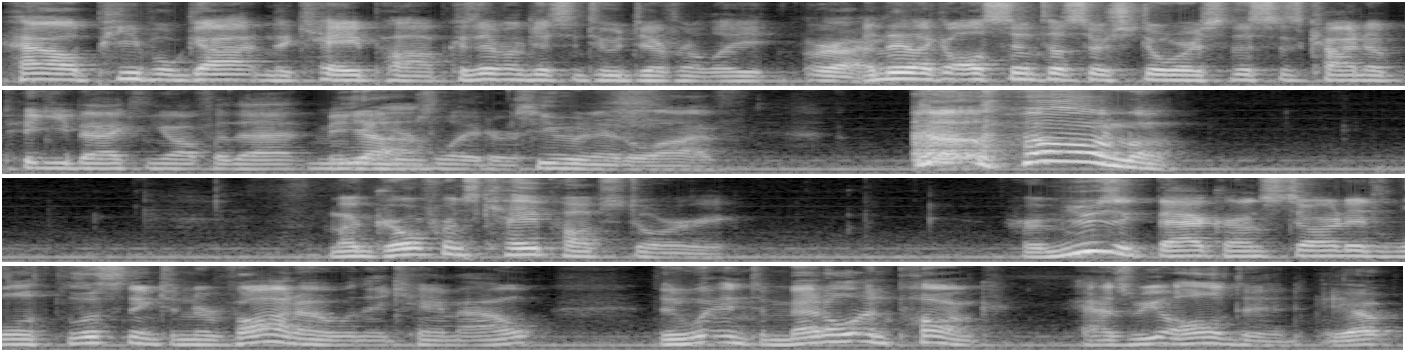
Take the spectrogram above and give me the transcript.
how people got into K-pop because everyone gets into it differently, Right. and they like all sent us their stories. So this is kind of piggybacking off of that many yeah. years later. Keeping it alive. My girlfriend's K-pop story. Her music background started with listening to Nirvana when they came out, then went into metal and punk, as we all did. Yep.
